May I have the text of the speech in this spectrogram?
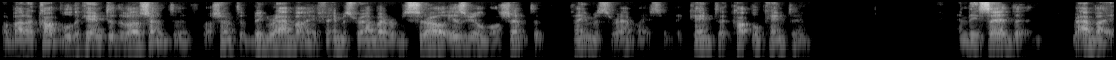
about a couple that came to the Baal Shem Tov. Baal Shem Tov, big rabbi, famous rabbi, Rabbi Israel, Israel Baal Shem Tov, famous rabbi. So they came to, a couple came to him, and they said, Rabbi,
